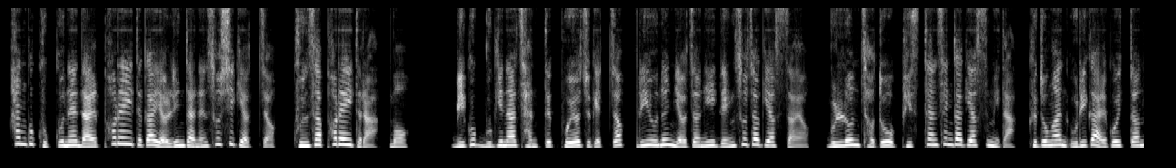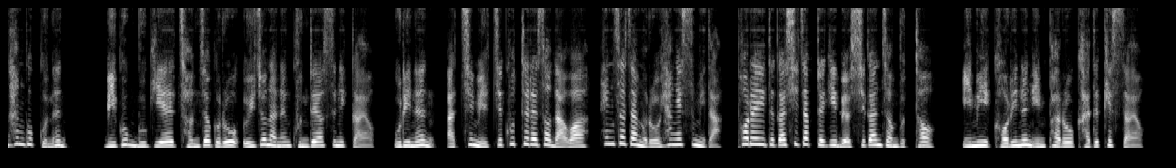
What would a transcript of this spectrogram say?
한국 국군의 날 퍼레이드가 열린다는 소식이었죠. 군사 퍼레이드라, 뭐, 미국 무기나 잔뜩 보여주겠죠? 리우는 여전히 냉소적이었어요. 물론 저도 비슷한 생각이었습니다. 그동안 우리가 알고 있던 한국군은 미국 무기에 전적으로 의존하는 군대였으니까요. 우리는 아침 일찍 호텔에서 나와 행사장으로 향했습니다. 퍼레이드가 시작되기 몇 시간 전부터 이미 거리는 인파로 가득했어요.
